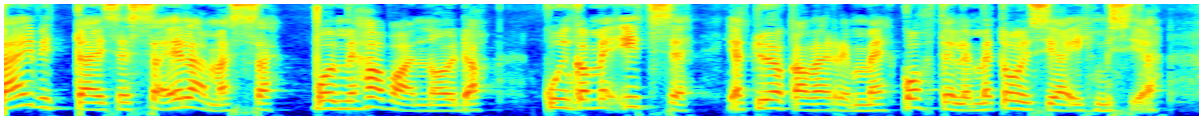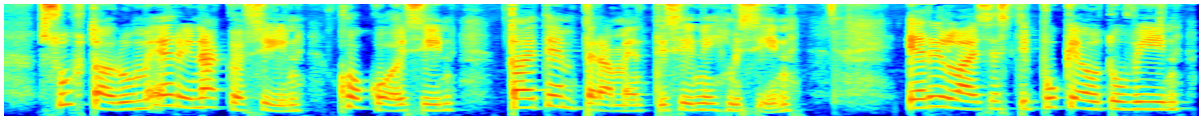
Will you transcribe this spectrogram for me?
Päivittäisessä elämässä voimme havainnoida, kuinka me itse ja työkaverimme kohtelemme toisia ihmisiä – suhtaudumme erinäköisiin, kokoisiin tai temperamenttisiin ihmisiin, erilaisesti pukeutuviin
